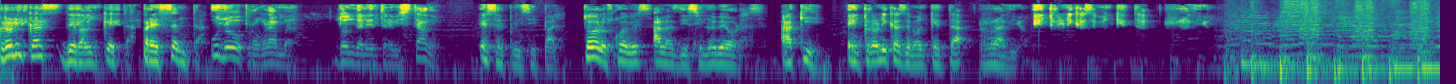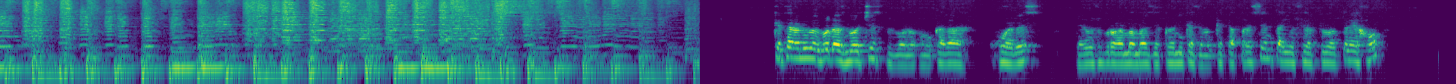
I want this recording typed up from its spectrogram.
Crónicas de Banqueta presenta un nuevo programa donde el entrevistado es el principal. Todos los jueves a las 19 horas. Aquí, en Crónicas de Banqueta Radio. En Crónicas de Banqueta Radio. ¿Qué tal amigos? Buenas noches. Pues bueno, como cada jueves tenemos un programa más de Crónicas de Banqueta Presenta. Yo soy Arturo Trejo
